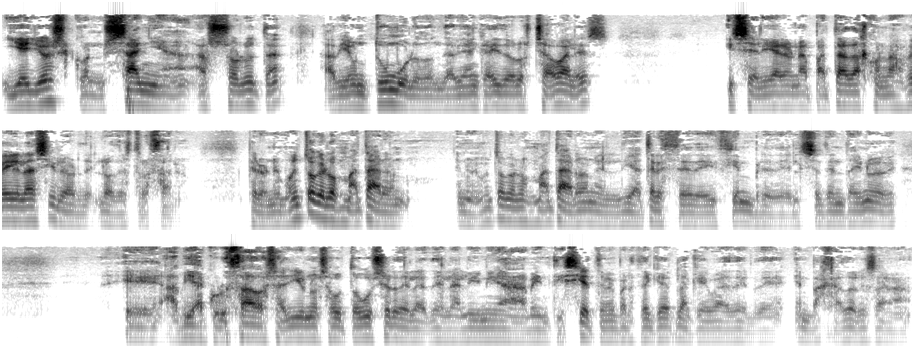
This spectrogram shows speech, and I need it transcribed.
Y ellos, con saña absoluta, había un túmulo donde habían caído los chavales y se liaron a patadas con las velas y los, destrozaron. Pero en el momento que los mataron, en el momento que los mataron, el día 13 de diciembre del 79, eh, había cruzados allí unos autobuses de la, de la, línea 27, me parece que es la que va desde Embajadores a,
